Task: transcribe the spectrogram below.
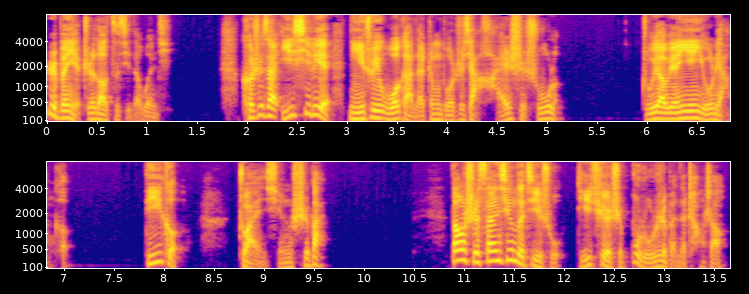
日本也知道自己的问题，可是，在一系列你追我赶的争夺之下，还是输了。主要原因有两个：第一个，转型失败。当时三星的技术的确是不如日本的厂商，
